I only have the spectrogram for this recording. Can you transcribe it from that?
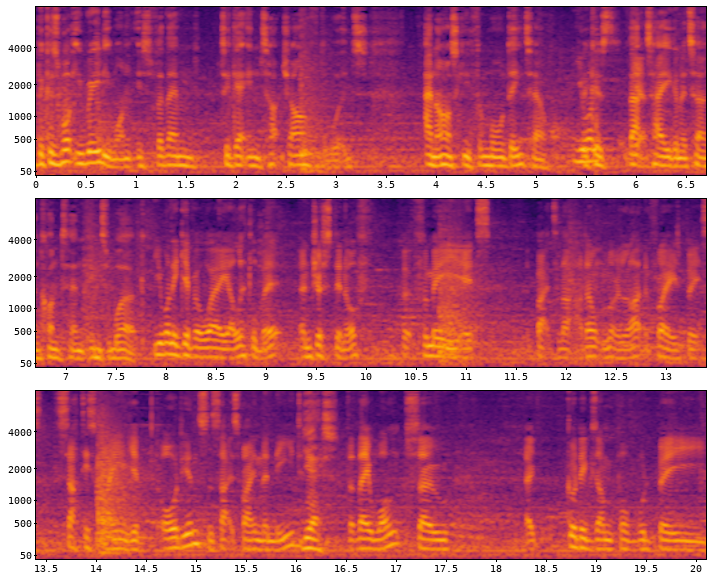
because what you really want is for them to get in touch afterwards and ask you for more detail You want- because that's yeah. how you're going to turn content into work. you want to give away a little bit and just enough but for me it's back to that i don't really like the phrase but it's satisfying your audience and satisfying the need Yes. that they want so a good example would be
